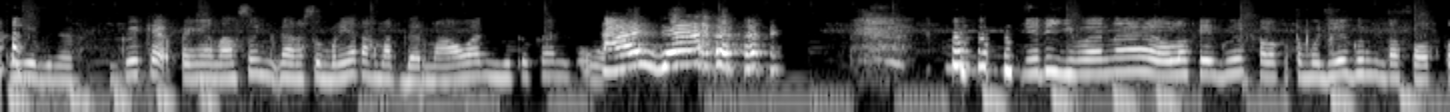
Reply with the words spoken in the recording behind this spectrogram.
iya bener. Gue kayak pengen langsung narasumbernya Rahmat Darmawan gitu kan. Wah, Aja. Jadi gimana? Ya Allah kayak gue kalau ketemu dia gue minta foto.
